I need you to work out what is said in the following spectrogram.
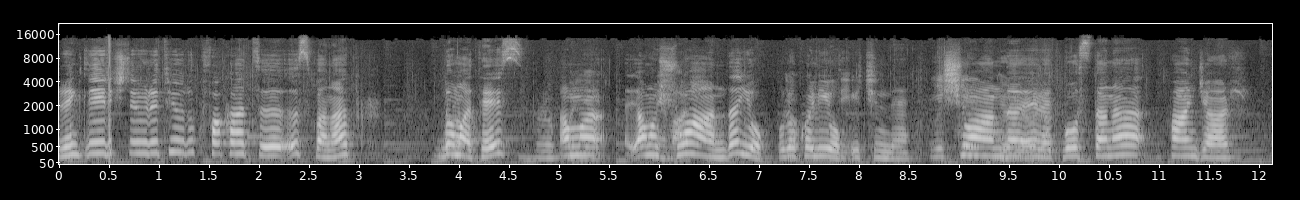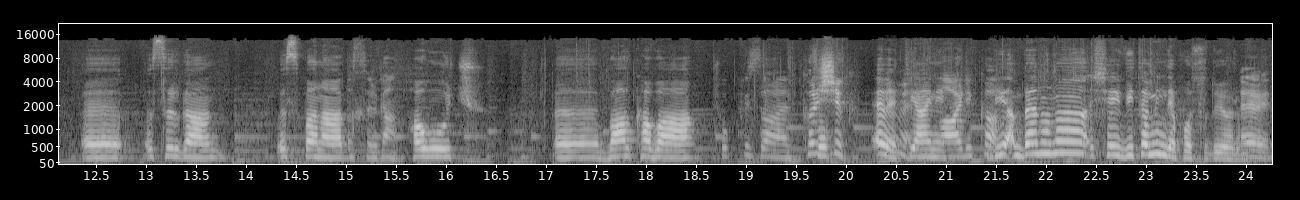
Renkli erişte üretiyorduk fakat e, ıspanak, domates brokoli ama ama ne şu var? anda yok. Brokoli yok, değil. içinde. Yeşil şu anda görüyorum. evet bostana pancar, e, ısırgan, ıspanak, Isırgan. havuç, e, bal kabağı. Çok güzel. Çok- Karışık. evet değil mi? yani Harika. bir- ben ona şey vitamin deposu diyorum. Evet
